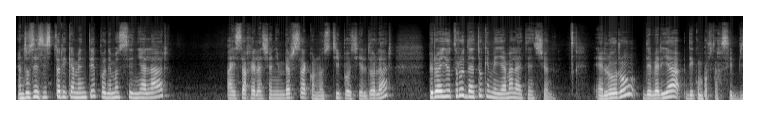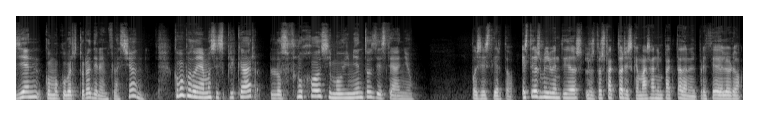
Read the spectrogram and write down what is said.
Entonces, históricamente podemos señalar a esa relación inversa con los tipos y el dólar, pero hay otro dato que me llama la atención. El oro debería de comportarse bien como cobertura de la inflación. ¿Cómo podríamos explicar los flujos y movimientos de este año? Pues es cierto. Este 2022 los dos factores que más han impactado en el precio del oro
